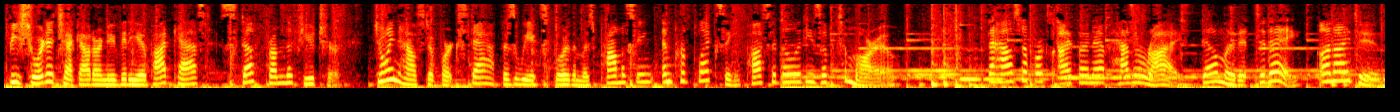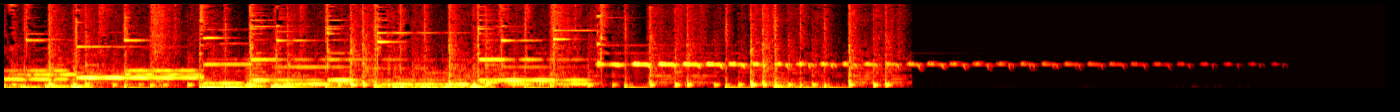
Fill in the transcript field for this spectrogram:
Be sure to check out our new video podcast, Stuff from the Future. Join How Stuff Works staff as we explore the most promising and perplexing possibilities of tomorrow. The How Stuff Works iPhone app has arrived. Download it today on iTunes.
